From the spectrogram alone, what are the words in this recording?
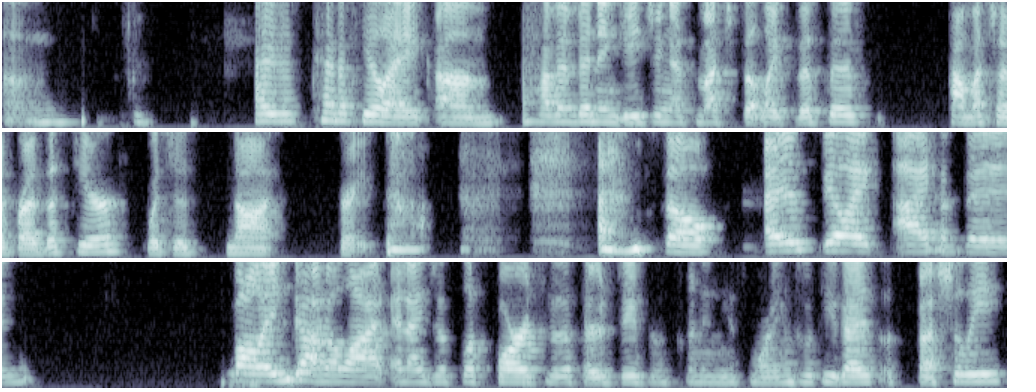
Um i just kind of feel like um i haven't been engaging as much but like this is how much i've read this year which is not great. And so I just feel like I have been falling down a lot and I just look forward to the Thursdays and spending these mornings with you guys especially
